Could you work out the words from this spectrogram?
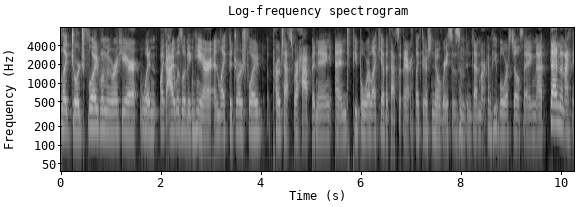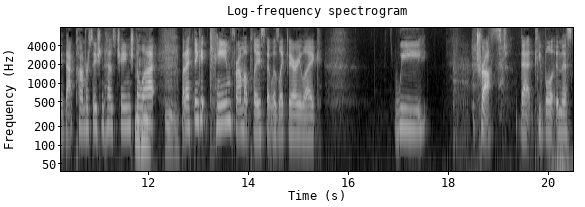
like George Floyd when we were here when like I was living here and like the George Floyd protests were happening and people were like yeah but that's America like there's no racism in Denmark. And people were still saying that then. And I think that conversation has changed a mm-hmm. lot. Mm. But I think it came from a place that was like very like we trust that people in this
